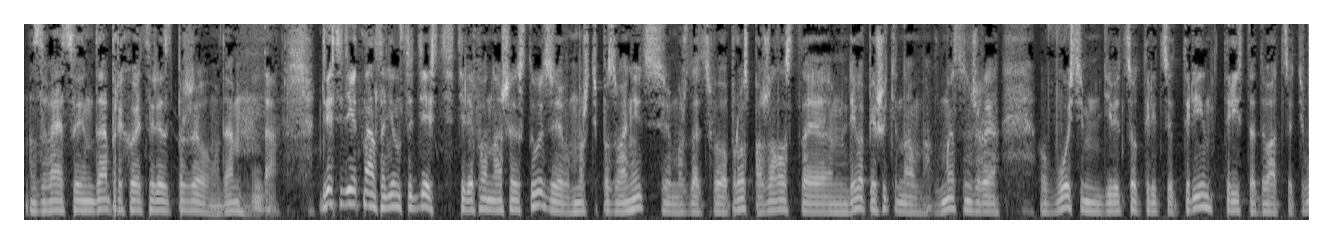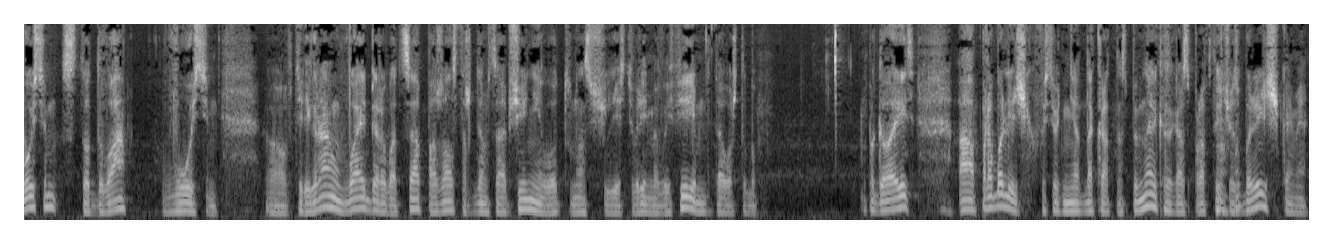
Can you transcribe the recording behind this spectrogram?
Называется инда, приходится резать по-живому, да? Да. 219 1110, телефон нашей студии, вы можете позвонить, можете дать свой вопрос, пожалуйста, либо пишите нам в мессенджеры 8 933 328 102 8. Э, в Телеграм, Вайбер, WhatsApp, пожалуйста, ждем сообщений. Вот у нас еще есть время в эфире для того, чтобы поговорить. А про болельщиков вы сегодня неоднократно вспоминали, как раз про встречу uh-huh. с болельщиками.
